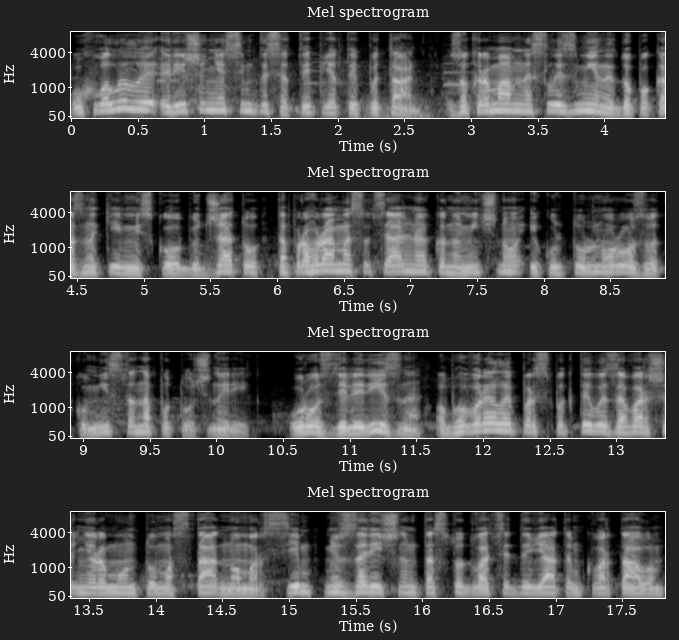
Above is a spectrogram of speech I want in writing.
Ухвалили рішення 75 питань. Зокрема, внесли зміни до показників міського бюджету та програми соціально-економічного і культурного розвитку міста на поточний рік. У розділі Різне обговорили перспективи завершення ремонту моста номер 7 між Зарічним та 129 кварталом,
